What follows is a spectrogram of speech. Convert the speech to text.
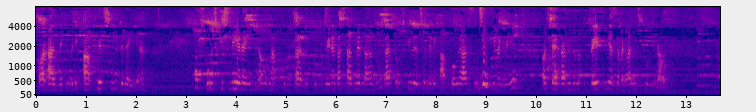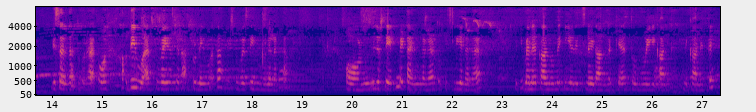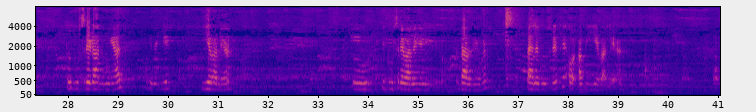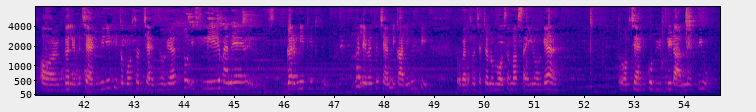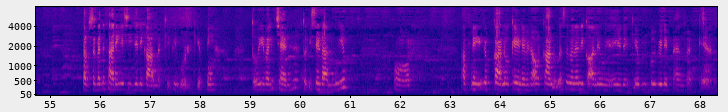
और आज देखिए मेरी आँखें सूझ रही हैं। अब सोच किस लिए रही है, वो मैं आपको बता देती हूँ। तो मेरे ना सर में दर्द हो रहा है तो उसकी वजह से मेरी आँखों में आज सूजन सी लग रही है और चेहरा भी मतलब फेस भी ऐसा लग रहा है जैसे सूझ रहा हो। ये सर दर्द हो रहा है और अभी हुआ है, सुबह जैसे रात को नहीं हुआ था सुबह से ही होने लगा और मुझे जो सेप में टाइम लगा है तो इसलिए लगा है, क्योंकि मैंने कानों में इयर नहीं डाल रखे हैं तो वो ही निकाल, निकाले थे। तो दूसरे डालूँगी आज, ये देखिए, ये वाले हैं। तो ये दूसरे वाले डाल दिए मैं पहले दूसरे थे और अब ये वाले हैं। और गले में चैन भी नहीं थी तो मौसम चेंज हो गया। तो इसलिए मैंने गर्मी थी तो गले में से चैन निकाली हुई थी। तो मैंने सोचा, चलो मौसम अब सही हो गया तो अब चैन को भी अपनी डाल लेती हूँ। तब से मैंने सारी ये चीज़ें निकाल रखी थी, गोल्ड की अपनी। तो ये वाली चैन है तो इसे डालूँगी और अपने जो कानों के इन्हें और कानों में से मैंने निकाले हुए हैं, ये देखिए, बिल्कुल भी नहीं पहन रखे हैं।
